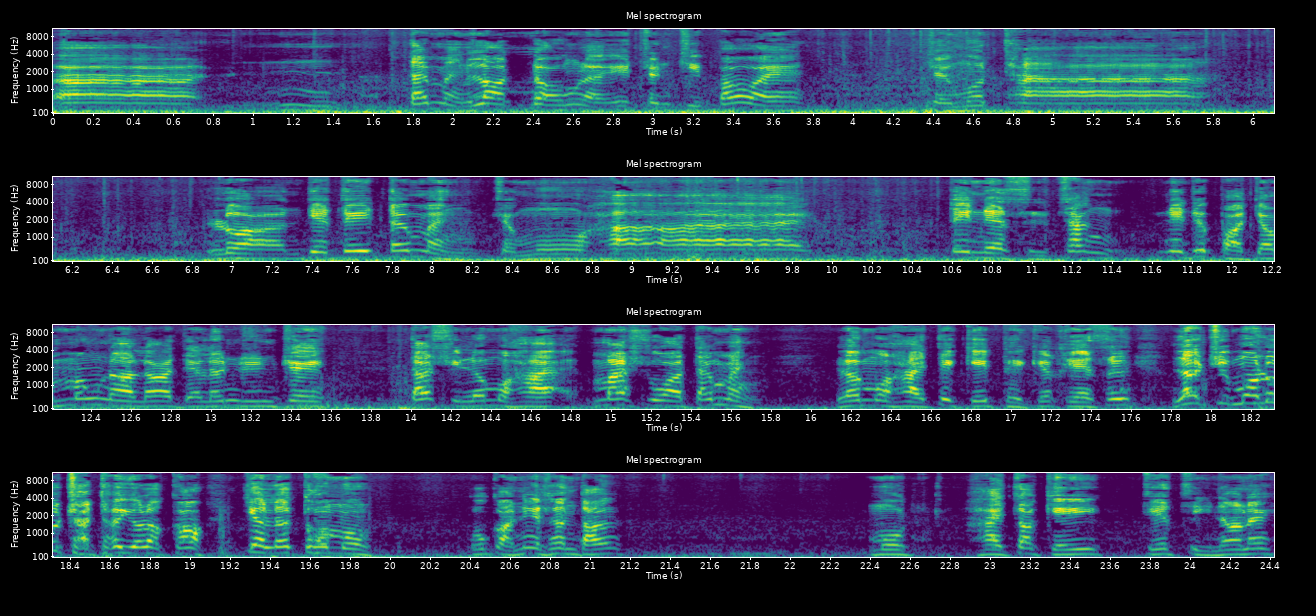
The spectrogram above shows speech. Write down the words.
à tại mình lọt đông là chẳng chỉ bảo ấy chẳng một thà. Loạn địa tế tới mình chẳng một hai. Tên này sự chăng nên tôi bảo cho mong là là để lên trên trên ta chỉ là một hai mà xua tới mình là một hai tế kế phê cái cái sư là chỉ mua lúc trả thời là con giờ là tôi mong của cả nên thân tới một hai tao kì tiết gì nó này.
